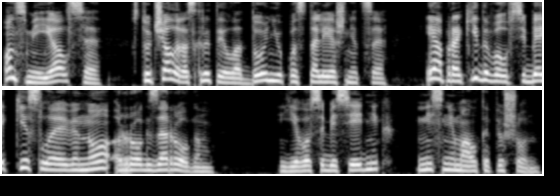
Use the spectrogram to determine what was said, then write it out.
Он смеялся, стучал раскрытой ладонью по столешнице и опрокидывал в себя кислое вино рог за рогом. Его собеседник не снимал капюшон.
